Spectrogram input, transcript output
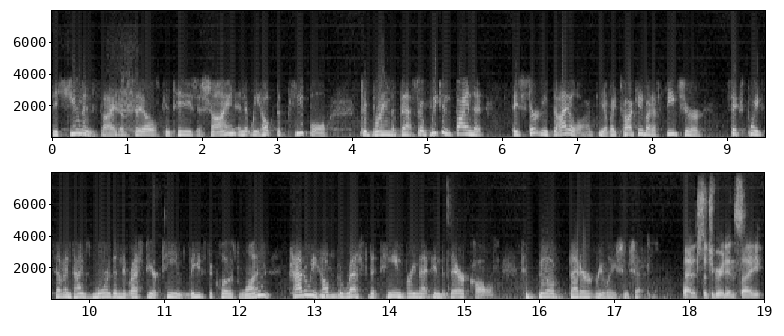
the human side of sales continues to shine and that we help the people to bring the best. So if we can find that a certain dialogue, you know, by talking about a feature 6.7 times more than the rest of your team leads to closed won, how do we help mm. the rest of the team bring that into their calls to build better relationships? That is such a great insight.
